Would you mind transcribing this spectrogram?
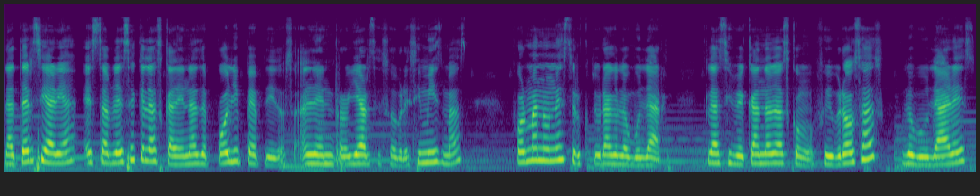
La terciaria establece que las cadenas de polipéptidos, al enrollarse sobre sí mismas, forman una estructura globular, clasificándolas como fibrosas, globulares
